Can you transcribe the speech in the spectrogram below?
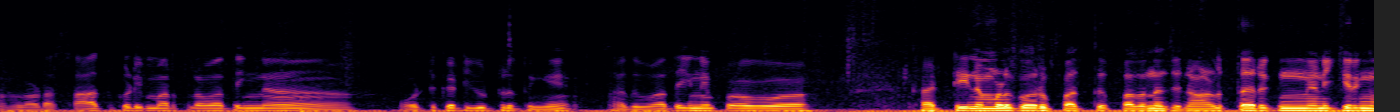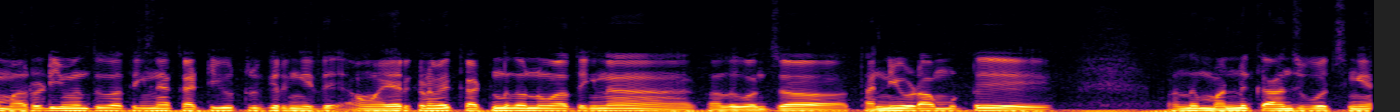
நம்மளோட சாத்துக்குடி மரத்தில் பார்த்திங்கன்னா ஒட்டு கட்டி விட்டுருதுங்க. அது பார்த்திங்கன்னா இப்போ கட்டி நம்மளுக்கு ஒரு பத்து பதினஞ்சு நாள் தான் இருக்குன்னு நினைக்கிறேங்க. மறுபடியும் வந்து பார்த்திங்கன்னா கட்டி விட்ருக்குறங்க இது. அவன் ஏற்கனவே கட்டினது ஒன்று பார்த்திங்கன்னா அது கொஞ்சம் தண்ணி விடாமட்டு வந்து மண் காஞ்சு போச்சுங்க.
